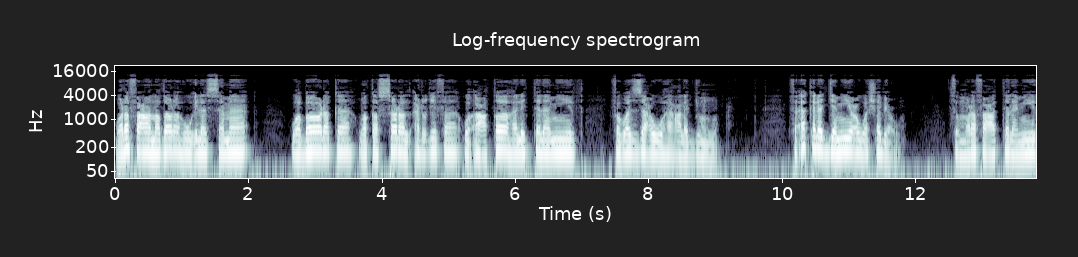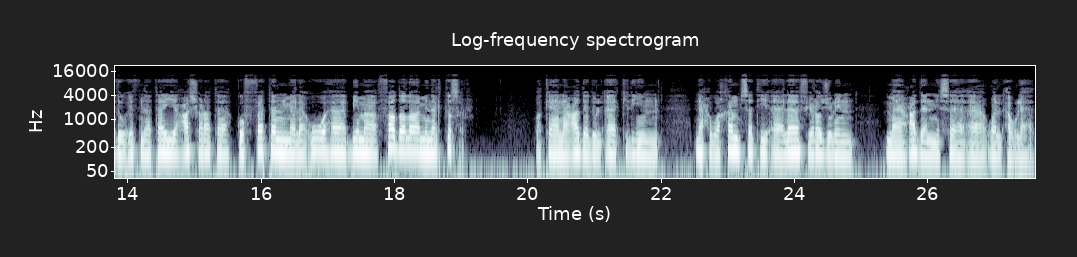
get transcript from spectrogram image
ورفع نظره إلى السماء وبارك وكسر الأرغفة وأعطاها للتلاميذ فوزعوها على الجموع فأكل الجميع وشبعوا ثم رفع التلاميذ اثنتي عشرة كفة ملؤوها بما فضل من الكسر وكان عدد الآكلين نحو خمسة آلاف رجل ما عدا النساء والأولاد.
